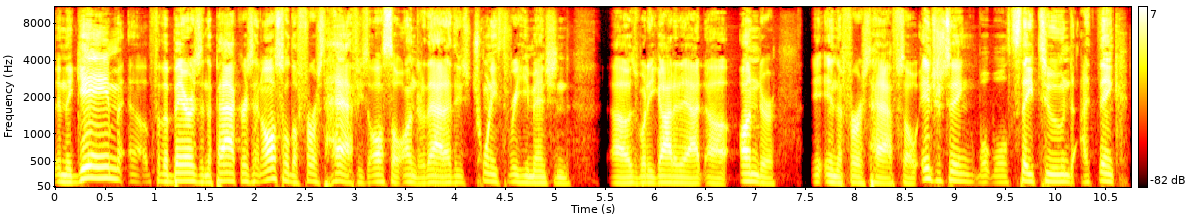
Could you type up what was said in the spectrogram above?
in the game uh, for the Bears and the Packers, and also the first half. He's also under that. I think it's 23. He mentioned uh, is what he got it at uh, under in the first half. So interesting. We'll, we'll stay tuned. I think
